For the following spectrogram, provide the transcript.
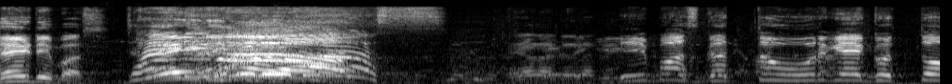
ಜೈ ಡಿ ಬಾಸ್ ಡಿ ಬಾಸ್ ಗೊತ್ತು, ಊರಿಗೆ ಗೊತ್ತು.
